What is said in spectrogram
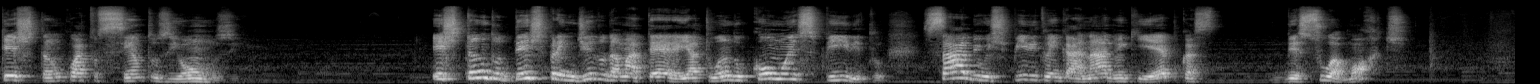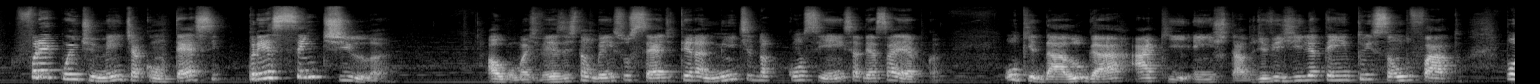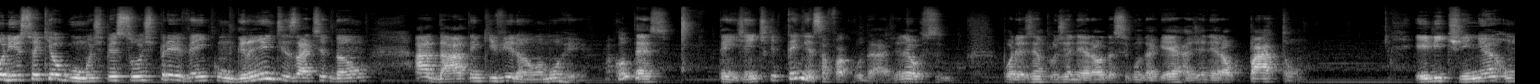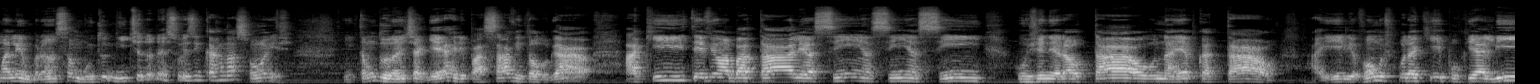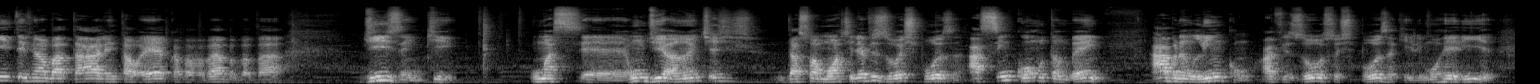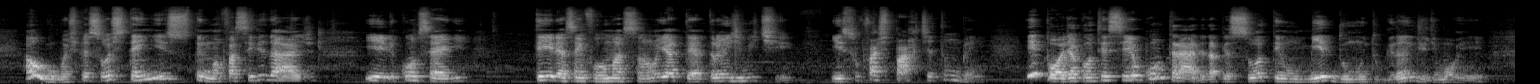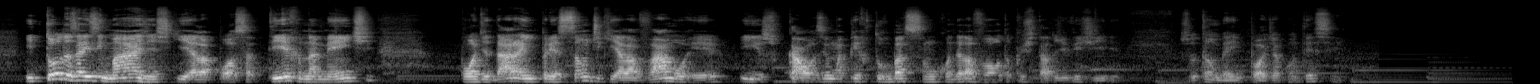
Questão 411. Estando desprendido da matéria e atuando como espírito, sabe o espírito encarnado em que épocas de sua morte? Frequentemente acontece pressenti-la. Algumas vezes também sucede ter a nítida consciência dessa época o que dá lugar a que, em estado de vigília, tenha intuição do fato. Por isso é que algumas pessoas preveem com grande exatidão a data em que virão a morrer. Acontece. Tem gente que tem essa faculdade. Né? Por exemplo, o general da Segunda Guerra, general Patton, ele tinha uma lembrança muito nítida das suas encarnações. Então, durante a guerra, ele passava em tal lugar. Aqui teve uma batalha assim, assim, assim, com o general tal, na época tal. Aí ele, vamos por aqui, porque ali teve uma batalha em tal época. Blá, blá, blá, Dizem que uma, é, um dia antes da sua morte ele avisou a esposa. Assim como também Abraham Lincoln avisou sua esposa que ele morreria. Algumas pessoas têm isso, têm uma facilidade e ele consegue ter essa informação e até transmitir. Isso faz parte também. E pode acontecer o contrário, da pessoa ter um medo muito grande de morrer e todas as imagens que ela possa ter na mente pode dar a impressão de que ela vai morrer e isso cause uma perturbação quando ela volta para o estado de vigília. Isso também pode acontecer.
